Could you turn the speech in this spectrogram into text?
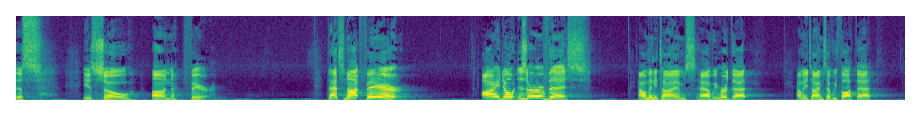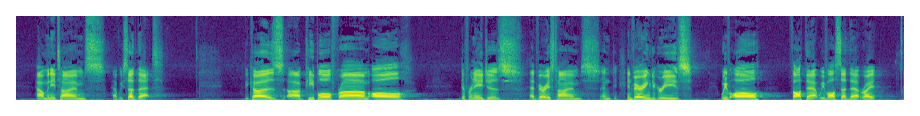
this is so unfair. That's not fair. I don't deserve this. How many times have we heard that? How many times have we thought that? How many times have we said that? Because uh, people from all different ages, at various times, and in varying degrees, we've all thought that, we've all said that, right?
